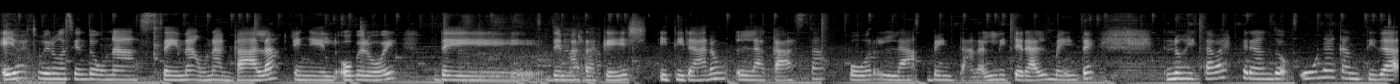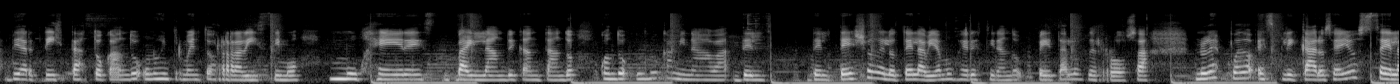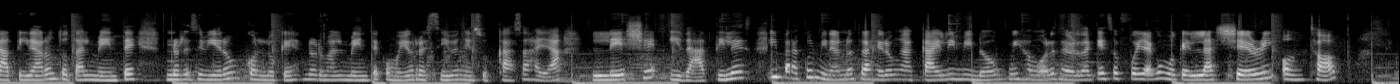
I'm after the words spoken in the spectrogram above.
Ellos estuvieron haciendo una cena, una gala en el Oberoi de, de Marrakech y tiraron la casa por la ventana. Literalmente nos estaba esperando una cantidad de artistas tocando unos instrumentos rarísimos, mujeres bailando y cantando. Cuando uno caminaba del del techo del hotel había mujeres tirando pétalos de rosa. No les puedo explicar, o sea, ellos se la tiraron totalmente. Nos recibieron con lo que es normalmente como ellos reciben en sus casas allá, leche y dátiles. Y para culminar nos trajeron a Kylie Minogue, mis amores, de verdad que eso fue ya como que la cherry on top.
